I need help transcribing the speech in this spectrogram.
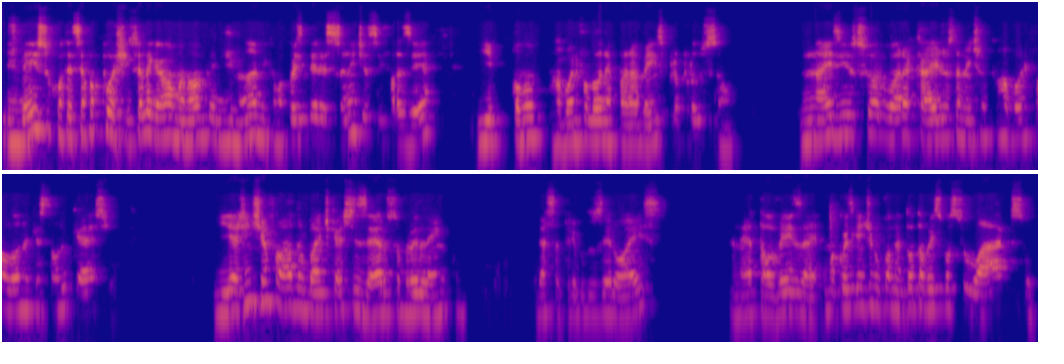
de ver isso acontecer, eu falo, poxa, isso é legal, uma nova dinâmica, uma coisa interessante a se fazer, e como o Rabone falou, né, parabéns para a produção. Mas isso agora cai justamente no que o Rabone falou na questão do cast. E a gente tinha falado no Bandcast Zero sobre o elenco dessa tribo dos heróis, né, talvez, é, uma coisa que a gente não comentou, talvez fosse o lapso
